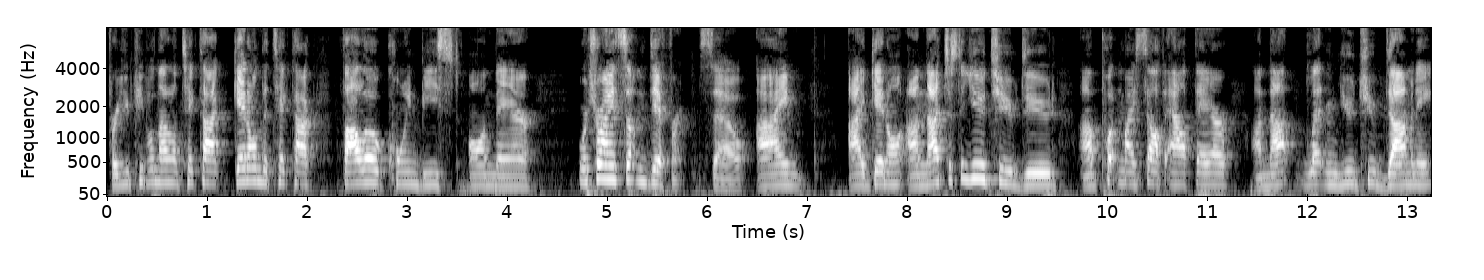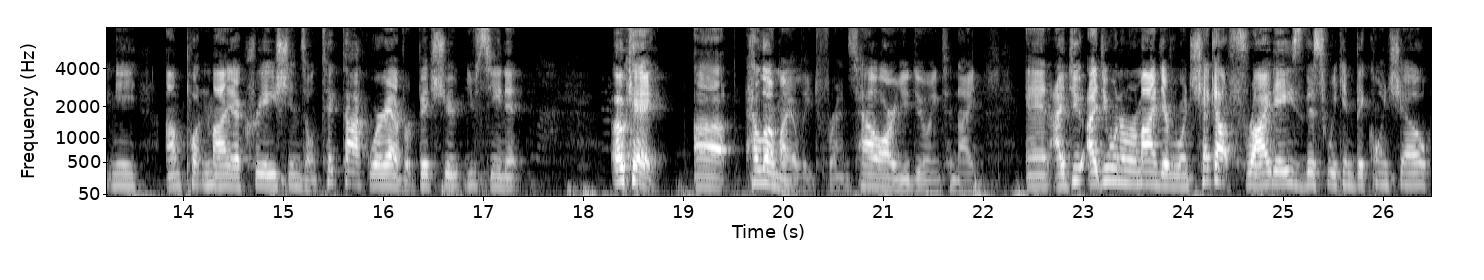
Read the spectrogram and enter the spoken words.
for you people not on TikTok, get on the TikTok, follow CoinBeast on there. We're trying something different. So I'm I get on. I'm not just a YouTube dude. I'm putting myself out there. I'm not letting YouTube dominate me. I'm putting my uh, creations on TikTok, wherever. BitChute, you've seen it. Okay. Uh, hello, my elite friends. How are you doing tonight? And I do I do want to remind everyone check out Fridays this week in Bitcoin show.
